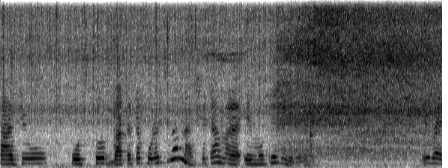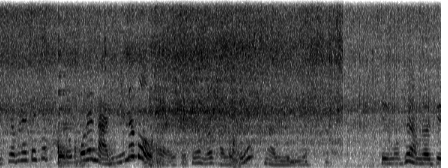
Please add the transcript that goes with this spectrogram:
কাজু পোস্ত বাটাটা করেছিলাম না সেটা আমরা এর মধ্যে দিয়ে দেবো। এবার কি আমরা এটাকে ভালো করে নাড়িয়ে নেব? হ্যাঁ এটাকে আমরা ভালো করে নাড়িয়ে নিব। এর মধ্যে আমরা যে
